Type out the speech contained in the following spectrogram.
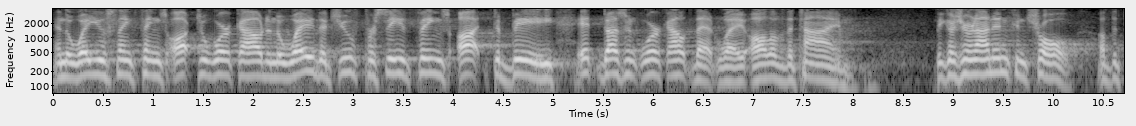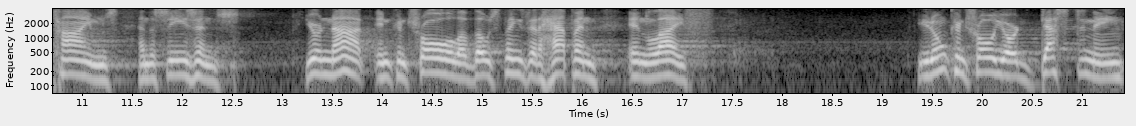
and the way you think things ought to work out and the way that you've perceived things ought to be, it doesn't work out that way all of the time because you're not in control of the times and the seasons. You're not in control of those things that happen in life. You don't control your destiny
